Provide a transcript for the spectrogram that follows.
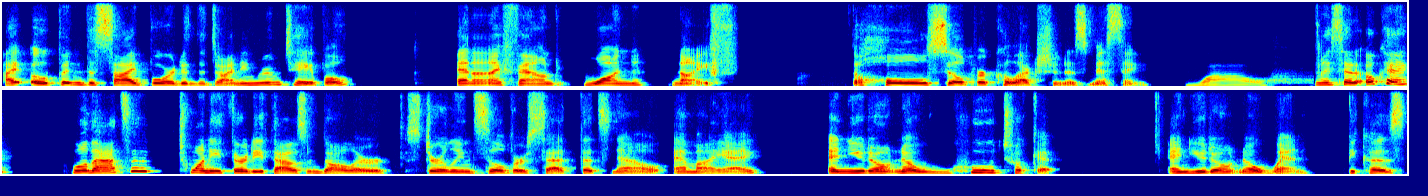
I opened the sideboard in the dining room table and I found one knife. The whole silver collection is missing. Wow. And I said, okay, well, that's a twenty, thirty thousand dollar sterling silver set that's now MIA, and you don't know who took it, and you don't know when because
